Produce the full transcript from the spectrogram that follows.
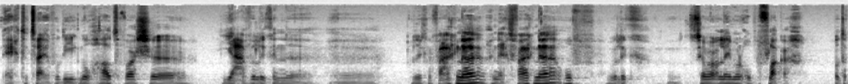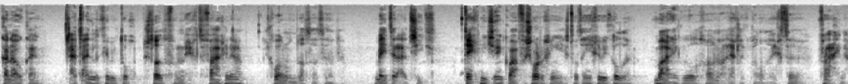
echte twijfel die ik nog had was, uh, ja, wil ik een, uh, wil ik een vagina, een echt vagina, of wil ik zeg maar alleen maar oppervlakkig? Want dat kan ook, hè. Uiteindelijk heb ik toch besloten voor een echte vagina. Gewoon omdat dat er beter uitziet. Technisch en qua verzorging is wat ingewikkelder. Maar ik wil gewoon eigenlijk wel een echte vagina.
